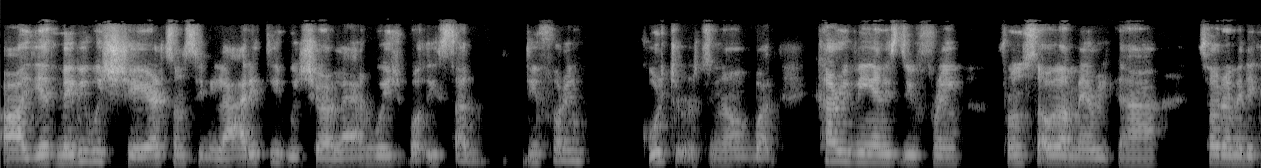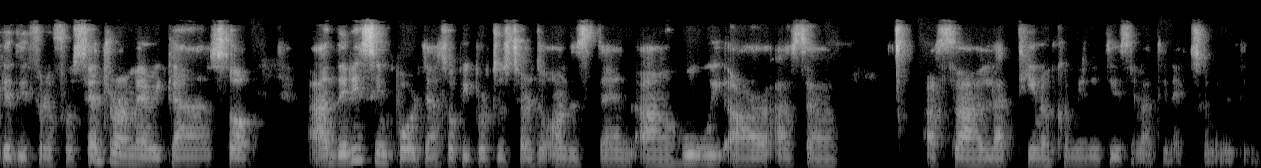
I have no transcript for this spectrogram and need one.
Uh, yet maybe we share some similarity, we share language, but it's a different cultures, you know, but Caribbean is different from South America, South America is different from Central America. So uh, that is important for people to start to understand uh, who we are as a as a Latino communities Latinx community.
